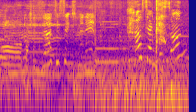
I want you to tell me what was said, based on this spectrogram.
36 minutes. How sang the song?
